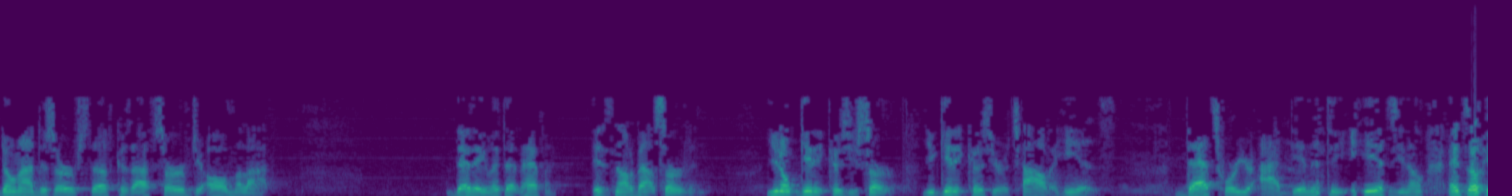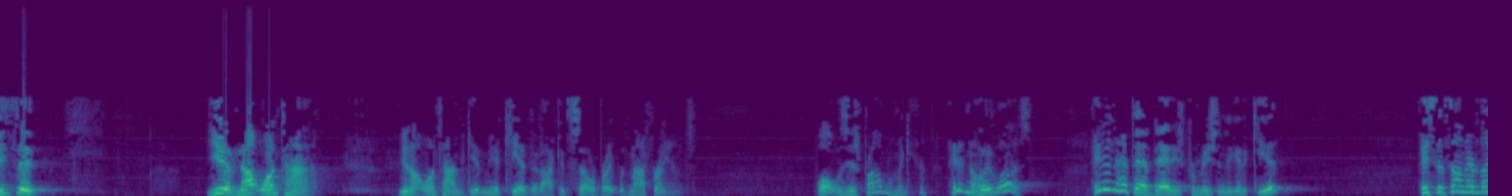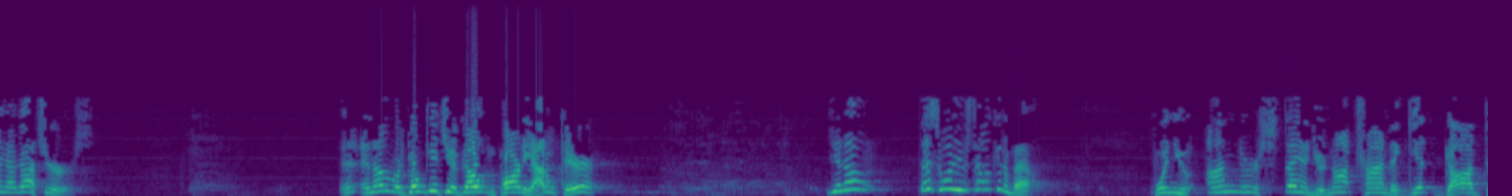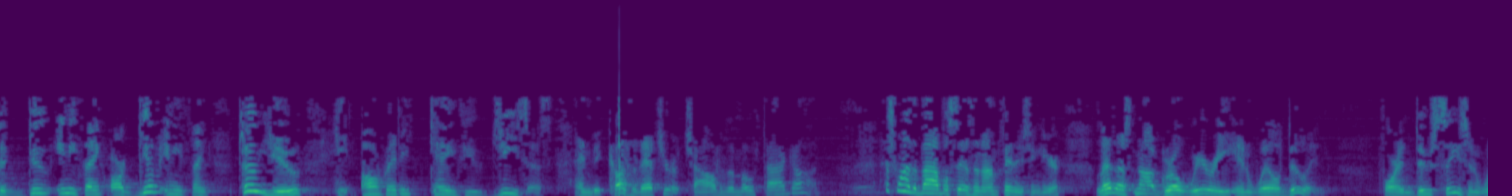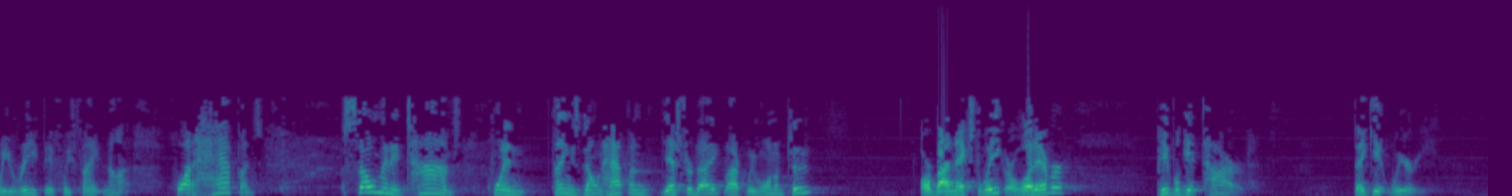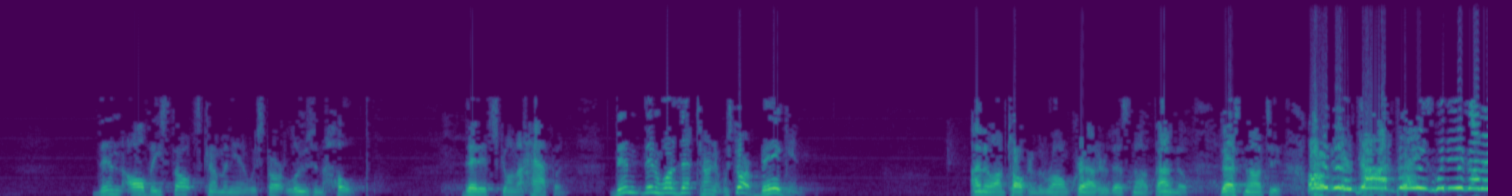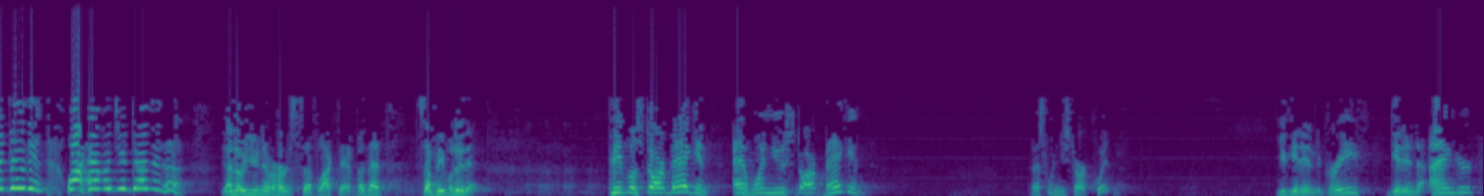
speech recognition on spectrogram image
Don't I deserve stuff because I've served you all my life? Dad ain't let that happen. It's not about serving. You don't get it because you serve. You get it because you're a child of His. That's where your identity is, you know. And so He said, you have not one time, you not one time to give me a kid that I could celebrate with my friends. What was his problem again? He didn't know who he was. He didn't have to have daddy's permission to get a kid. He said, son, everything I got's yours. In, in other words, go get you a goat and party. I don't care. You know, that's what he was talking about. When you understand you're not trying to get God to do anything or give anything to you, He already gave you Jesus. And because of that, you're a child of the Most High God. That's why the Bible says, and I'm finishing here, let us not grow weary in well doing. For in due season we reap if we faint not. What happens? So many times when things don't happen yesterday like we want them to, or by next week or whatever, people get tired. They get weary. Then all these thoughts coming in, we start losing hope that it's going to happen. Then, then what does that turn it? We start begging. I know I'm talking to the wrong crowd here. That's not, I know. That's not it. Oh dear God, you going to do this? Why haven't you done it? I know you never heard stuff like that, but that, some people do that. People start begging. And when you start begging, that's when you start quitting. You get into grief, get into anger.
